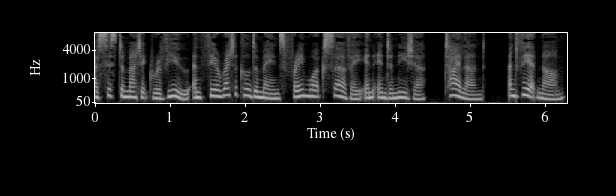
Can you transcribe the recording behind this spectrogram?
A Systematic Review and Theoretical Domains Framework Survey in Indonesia, Thailand, and Vietnam.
